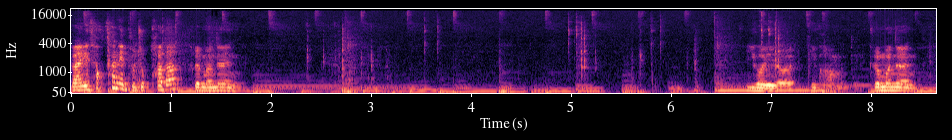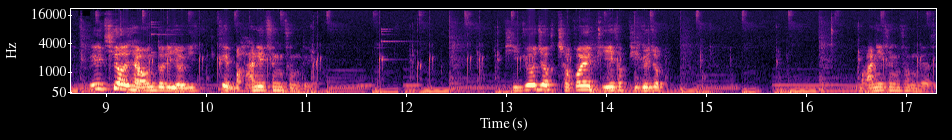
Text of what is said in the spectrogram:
만약에 석탄이 부족하다? 그러면은 이거 이거 이거 하면 돼. 그러면은 1티어 자원들이 여기 꽤 많이 생성돼요. 비교적 저거에 비해서 비교적 많이 생성돼서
